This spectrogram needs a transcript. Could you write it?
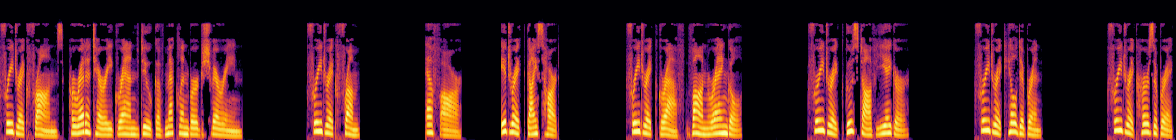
Friedrich Franz, hereditary Grand Duke of Mecklenburg-Schwerin Friedrich Fromm Fr. Idrich Geishardt Friedrich Graf von Wrangel Friedrich Gustav Jaeger Friedrich Hildebrand Friedrich Herzebrück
